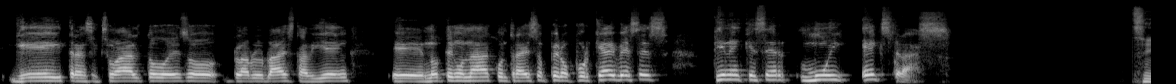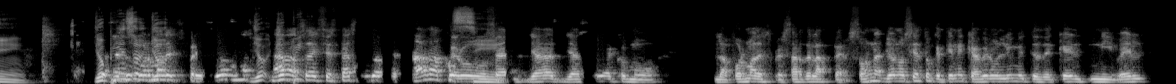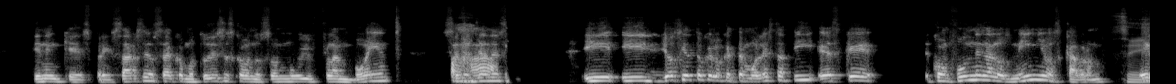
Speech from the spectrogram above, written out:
gay, transexual, todo eso, bla, bla, bla, está bien, eh, no tengo nada contra eso, pero ¿por qué hay veces tienen que ser muy extras? Sí. Yo pienso, forma yo, de expresión, ¿no? yo- yo Nada, pi- o sea, y se está haciendo aceptada, pero Sí. o sea, ya, ya sería como la forma de expresar de la persona. Yo no siento que tiene que haber un límite de qué nivel tienen que expresarse, o sea, como tú dices, cuando son muy flamboyant. Y, y yo siento que lo que te molesta a ti es que confunden a los niños, cabrón. sí.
